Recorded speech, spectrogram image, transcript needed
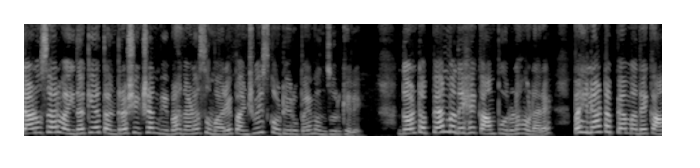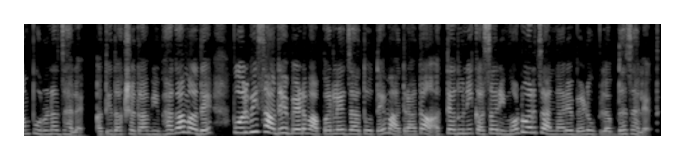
त्यानुसार वैद्यकीय तंत्रशिक्षण विभागानं सुमारे पंचवीस कोटी रुपये मंजूर केले. दोन टप्प्यांमध्ये हे काम पूर्ण होणार आहे. पहिल्या टप्प्यामध्ये काम पूर्ण झालंय. अतिदक्षता विभागामध्ये पूर्वी साधे बेड वापरले जात होते. मात्र आता अत्याधुनिक असं रिमोटवर चालणारे बेड उपलब्ध झालेत.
